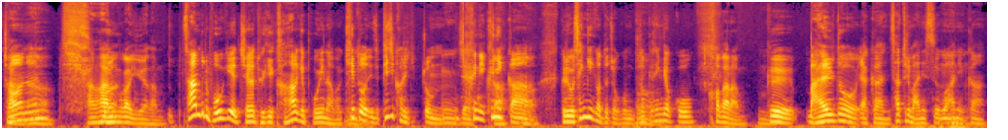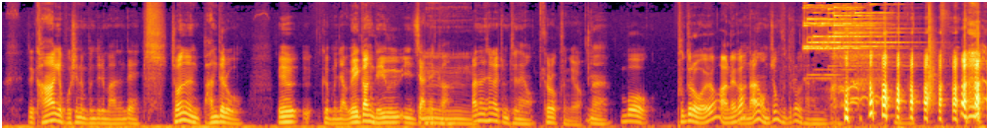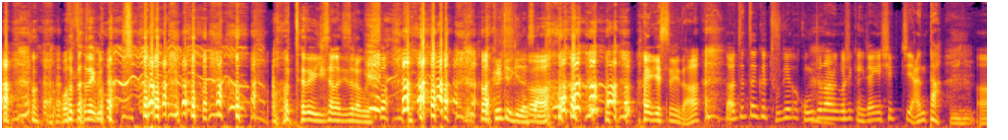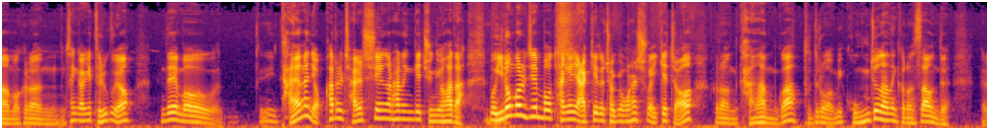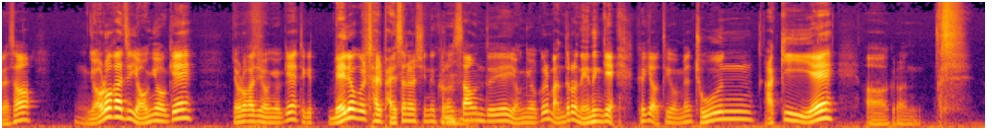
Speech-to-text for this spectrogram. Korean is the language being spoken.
저는 어, 강함과 유연함. 사람들이 보기에 제가 되게 강하게 보이나 봐요. 키도 음. 이제 physical이 좀 음, 이제 크니까. 크니까, 어. 그리고 생긴 것도 조금 무섭게 어. 생겼고 커다람. 음. 그 말도 약간 사투리 많이 쓰고 음. 하니까 강하게 보시는 분들이 많은데 저는 반대로 외 그 뭐냐 외강 내유이지 않을까라는 음. 생각이 좀 드네요. 그렇군요. 네. 뭐 부드러워요 아내가? 어, 나는 엄청 부드러운 사람입니다. 어디다 대고 어디다 대고 이상한 짓을 하고 있어? 아 그렇게 느껴졌어. 어. 알겠습니다. 어쨌든 그 두 개가 공존하는 것이 굉장히 쉽지 않다. 음. 아, 뭐 그런 생각이 들고요. 근데 뭐이 다양한 역할을 잘 수행을 하는 게 중요하다. 뭐 이런 걸 이제 뭐 당연히 악기에도 적용을 할 수가 있겠죠. 그런 강함과 부드러움이 공존하는 그런 사운드. 그래서 음, 여러 가지 영역에 여러 가지 영역에 되게 매력을 잘 발산할 수 있는 그런 음. 사운드의 영역을 만들어내는 게 그게 어떻게 보면 좋은 악기의 어, 그런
